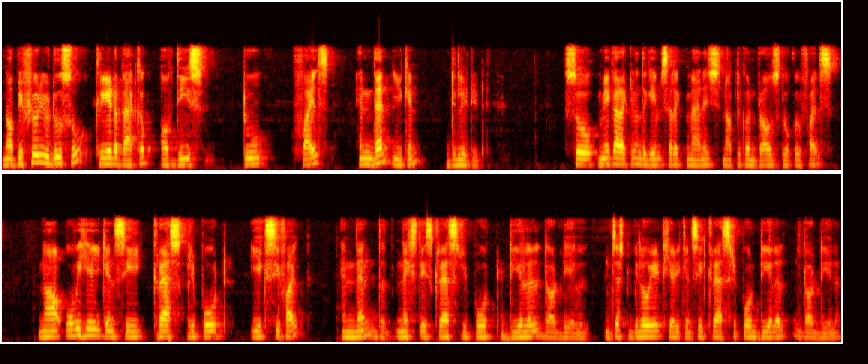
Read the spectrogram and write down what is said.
Now before you do so, create a backup of these two files and then you can delete it. So make a right click on the game, select manage, now click on browse local files. Now over here you can see crash report exe file and then the next is crash report dll.dll. Just below it here you can see crash report dll.dll.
